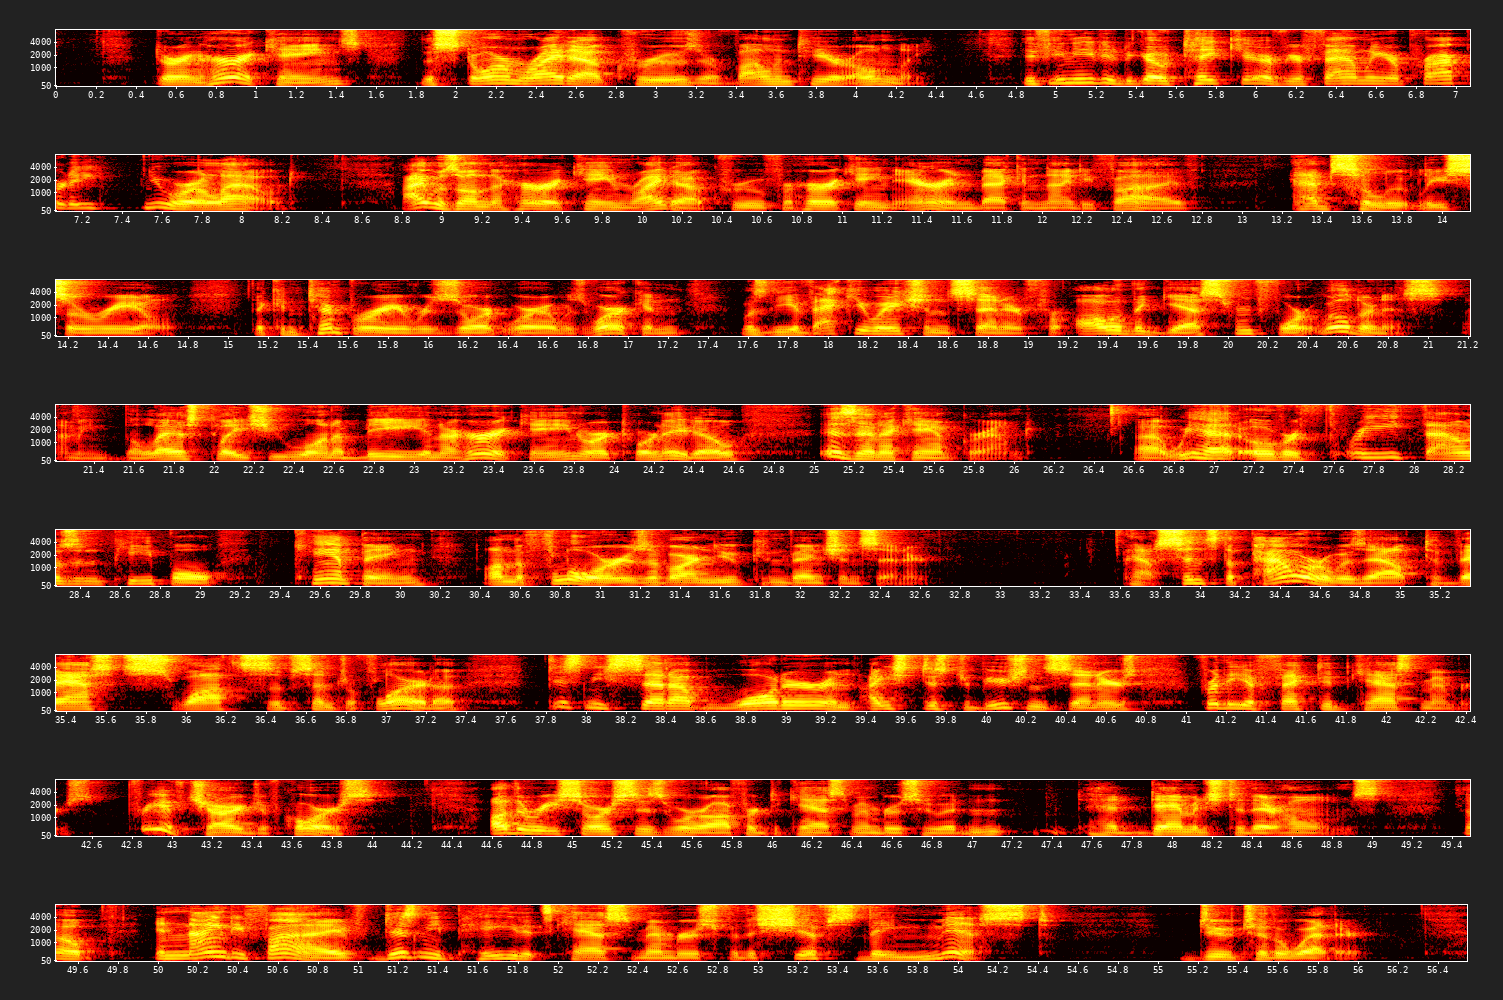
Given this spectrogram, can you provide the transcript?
During hurricanes, the storm ride out crews are volunteer only. If you needed to go take care of your family or property, you were allowed. I was on the hurricane ride out crew for Hurricane Erin back in 95. Absolutely surreal. The contemporary resort where I was working was the evacuation center for all of the guests from Fort Wilderness. I mean, the last place you want to be in a hurricane or a tornado is in a campground. Uh, we had over 3,000 people camping on the floors of our new convention center. Now, since the power was out to vast swaths of Central Florida, Disney set up water and ice distribution centers for the affected cast members, free of charge, of course. Other resources were offered to cast members who had had damage to their homes. So, in 95, Disney paid its cast members for the shifts they missed due to the weather.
